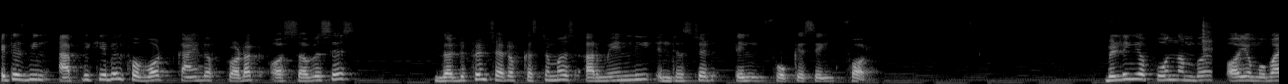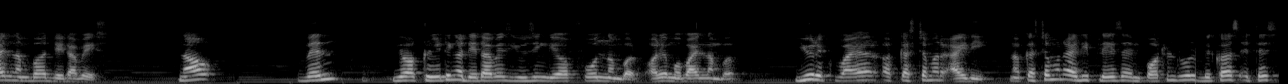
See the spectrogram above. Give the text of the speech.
It has been applicable for what kind of product or services the different set of customers are mainly interested in focusing for. Building your phone number or your mobile number database. Now, when you are creating a database using your phone number or your mobile number, you require a customer ID. Now, customer ID plays an important role because it is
